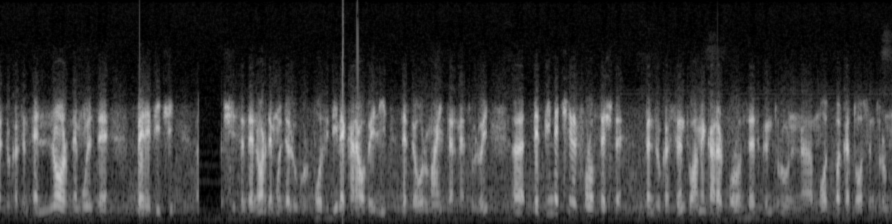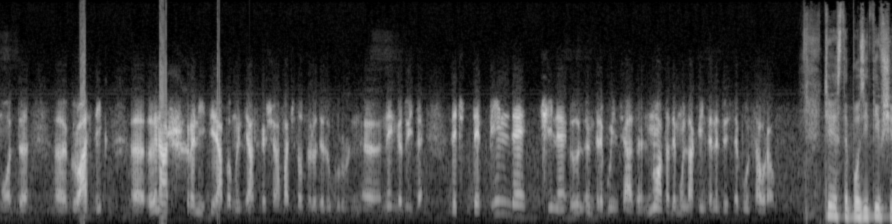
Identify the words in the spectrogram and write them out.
pentru că sunt enorm de multe beneficii și sunt enorm de multe lucruri pozitive care au venit de pe urma internetului, uh, depinde cine îl folosește. Pentru că sunt oameni care îl folosesc într-un uh, mod păcătos, într-un mod uh, groaznic, în a-și hrăni firea pământească și a face tot felul de lucruri neîngăduite. Deci depinde cine îl întrebuințează, nu atât de mult dacă internetul este bun sau rău. Ce este pozitiv și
